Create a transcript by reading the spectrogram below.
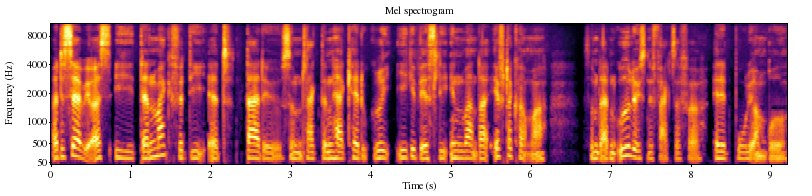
Og det ser vi også i Danmark, fordi at der er det jo som sagt den her kategori ikke-vestlige indvandrere efterkommere, som der er den udløsende faktor for, at et boligområde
